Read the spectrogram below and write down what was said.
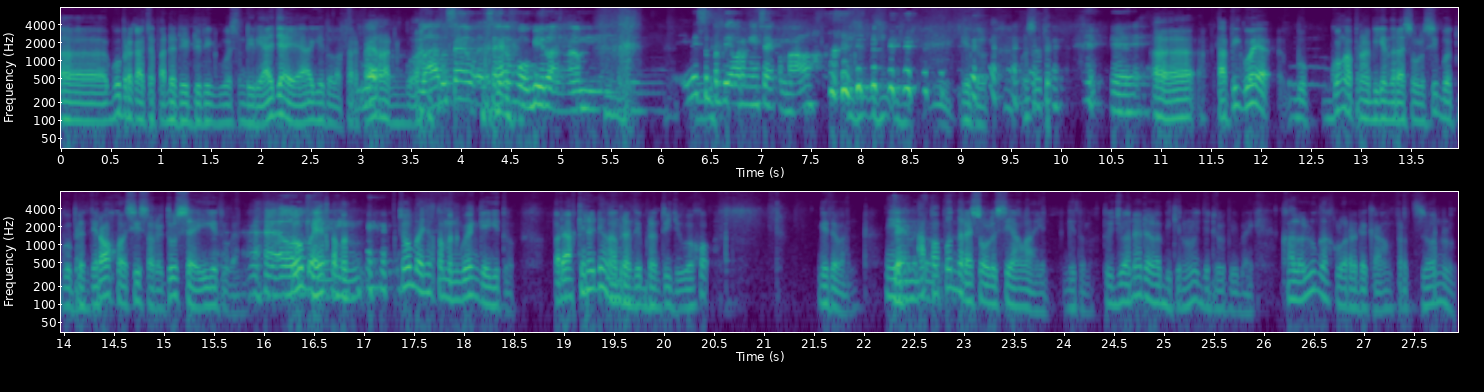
eh gue berkaca pada diri diri gue sendiri aja ya gitu loh. Fair-fairan gue. Baru saya saya mau bilang, em, ini seperti orang yang saya kenal. gitu. Maksudnya Eh, eh tapi gue ya gue nggak pernah bikin resolusi buat gue berhenti rokok sih sorry to say gitu kan. Coba Oke. banyak temen, coba banyak temen gue yang kayak gitu. Pada akhirnya dia nggak berhenti berhenti juga kok, gitu kan. Iya, Dan betul. apa pun resolusi yang lain, gitu loh. Tujuannya adalah bikin lu jadi lebih baik. Kalau lu nggak keluar dari comfort zone lu,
